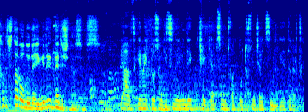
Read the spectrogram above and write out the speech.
Kılıçdaroğlu ile ilgili ne düşünüyorsunuz? Ya artık emekli olsun gitsin evinde kek yapsın mutfakta otursun çay içsinler yeter artık.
